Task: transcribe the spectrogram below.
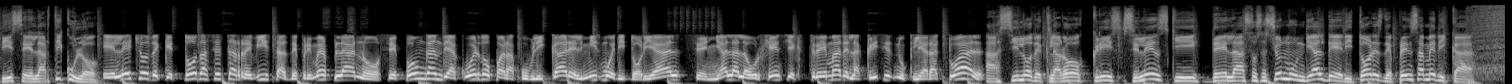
dice el artículo. El hecho de que todas estas revistas de primer plano se pongan de acuerdo para publicar el mismo editorial señala la urgencia extrema de la crisis nuclear actual. Así lo declaró Chris Zelensky de la Asociación Mundial de Editores de Prensa Médica. Música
